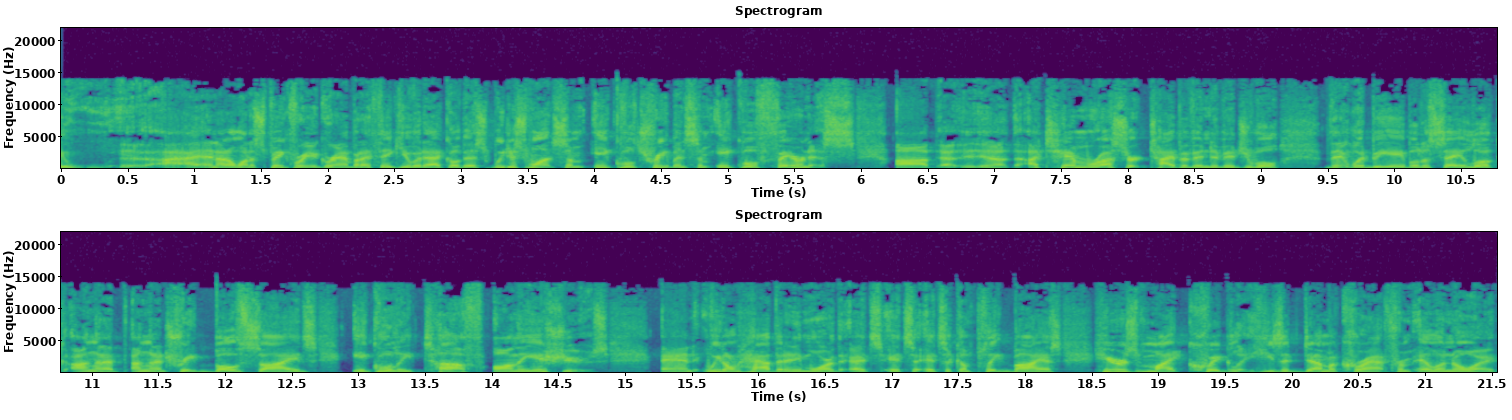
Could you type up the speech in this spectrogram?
It, I, and I don't want to speak for you, Grant, but I think you would echo this. We just want some equal treatment, some equal fairness. Uh, a, uh, a Tim Russert type of individual that would be able to say, "Look, I'm gonna I'm gonna treat both sides equally tough on the issues." And we don't have that anymore. It's it's it's a complete bias. Here's Mike Quigley. He's a Democrat from Illinois.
